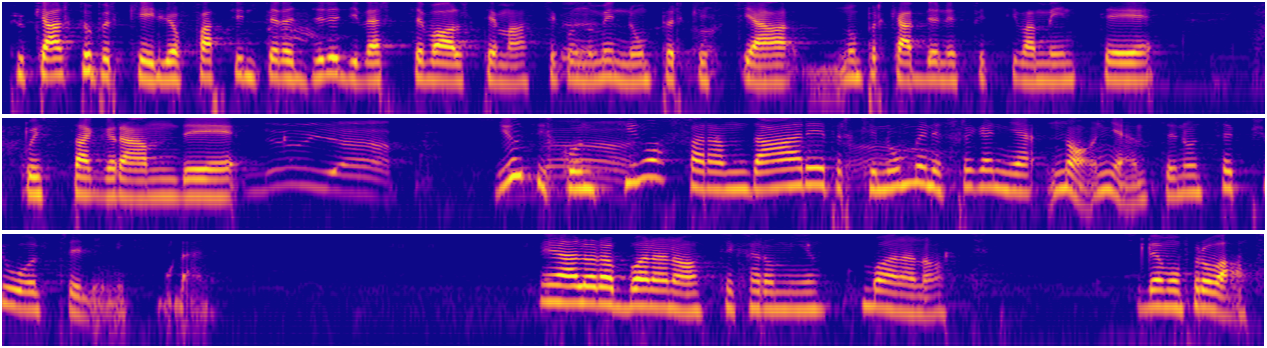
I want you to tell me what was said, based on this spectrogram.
Più che altro perché li ho fatti interagire diverse volte, ma secondo me non perché, sia, non perché abbiano effettivamente questa grande io ti continuo a far andare perché non me ne frega niente. No, niente, non sei più oltre i limiti. Bene. E allora buonanotte, caro mio. Buonanotte. Ci abbiamo provato.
